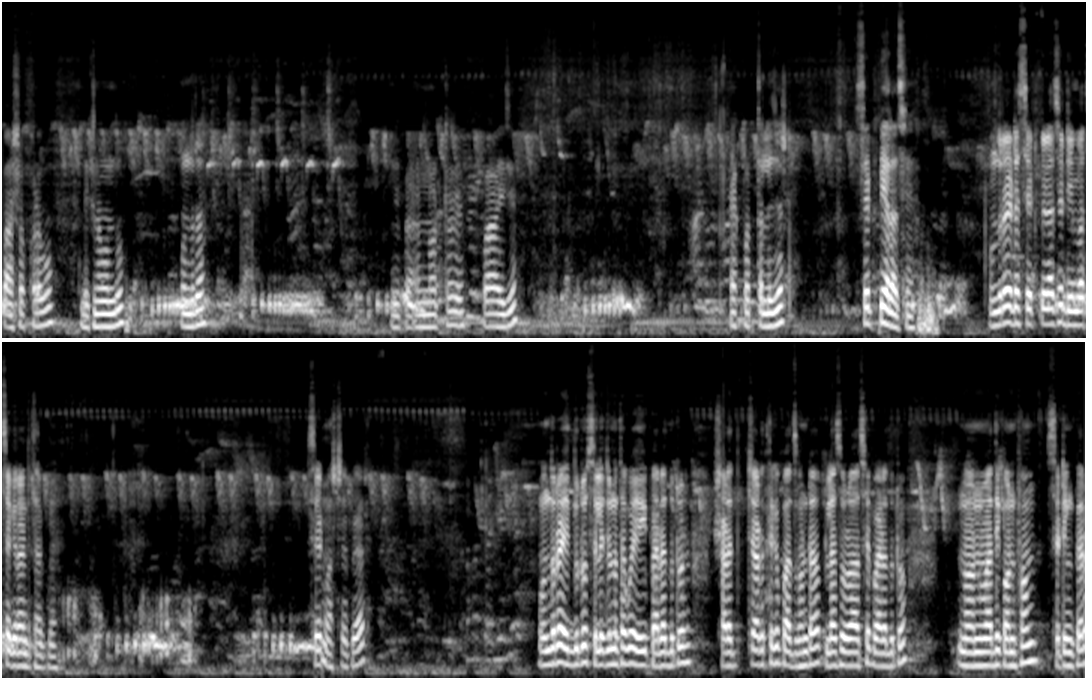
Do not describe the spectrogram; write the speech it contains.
পা অফ করাবো। দেখে না বন্ধু। বন্ধুরা নটটার পা এই যে। এক পাত্তা লেজের সেট পেয়ার আছে। বন্ধুরা, এটা সেট পেয়ার আছে, ডিম বাচ্চা গ্যারান্টি থাকবে। Set master pair. বন্ধুরা, এই দুটো সেলের জন্য থাকবে, এই পায়রা দুটো। সাড়ে চার থেকে পাঁচ ঘণ্টা প্লাস ওরা আছে পায়রা দুটো। নন নর্মাদি confirm setting pair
